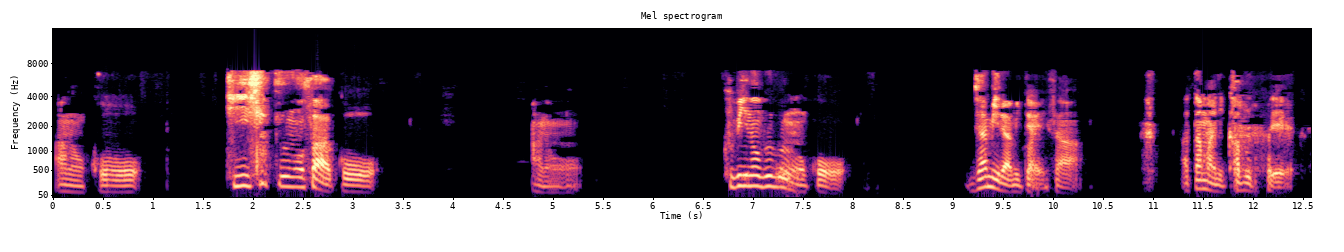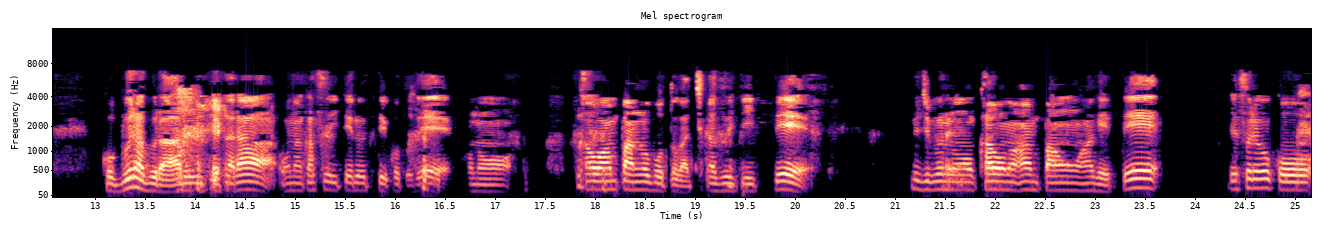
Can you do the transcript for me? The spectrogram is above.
あの、こう、T シャツのさ、こう、あの、首の部分をこう、ジャミラみたいにさ、頭に被って、こう、ブラブラ歩いてたら、お腹空いてるっていうことで、この、顔アンパンロボットが近づいていって、で、自分の顔のアンパンを上げて、で、それをこう、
